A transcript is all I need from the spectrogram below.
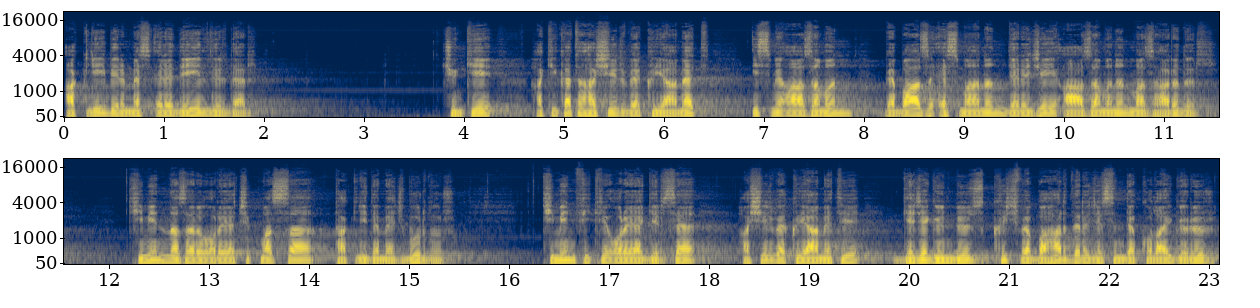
Akli bir mesele değildir der. Çünkü hakikat-ı haşir ve kıyamet ismi azamın ve bazı esmanın derece-i azamının mazharıdır. Kimin nazarı oraya çıkmazsa taklide mecburdur. Kimin fikri oraya girse haşir ve kıyameti gece gündüz, kış ve bahar derecesinde kolay görür,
